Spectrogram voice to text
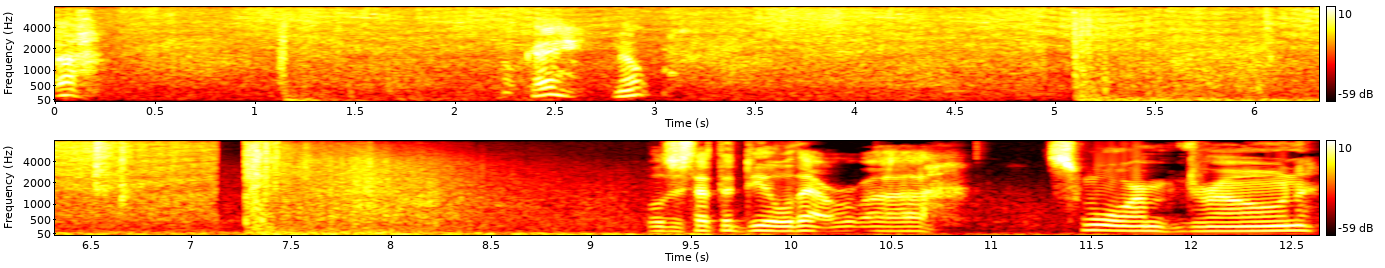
ah. Okay, nope. We'll just have to deal with that uh, swarm drone.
